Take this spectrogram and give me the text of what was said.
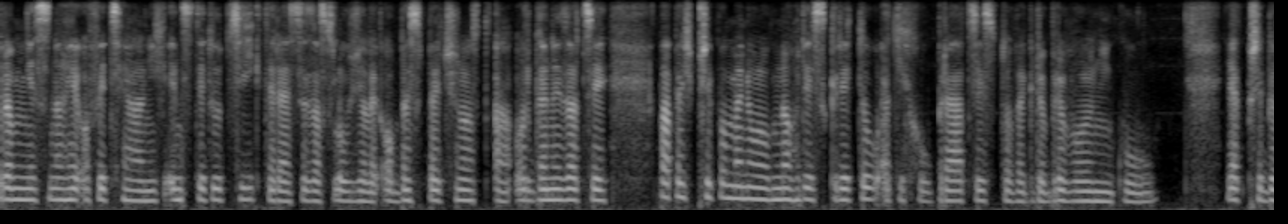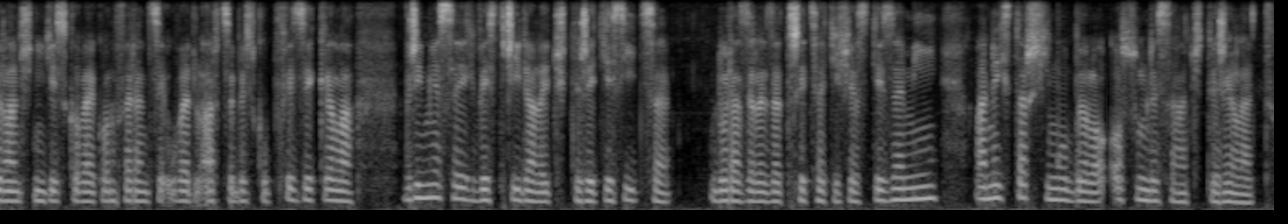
Kromě snahy oficiálních institucí, které se zasloužily o bezpečnost a organizaci, papež připomenul mnohdy skrytou a tichou práci stovek dobrovolníků. Jak při bilanční tiskové konferenci uvedl arcibiskup Fizikela, v Římě se jich vystřídali čtyři tisíce. Dorazili ze 36 zemí a nejstaršímu bylo 84 let.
